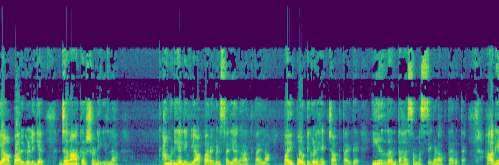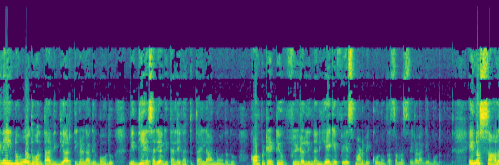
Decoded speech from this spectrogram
ವ್ಯಾಪಾರಿಗಳಿಗೆ ಜನಾಕರ್ಷಣೆ ಇಲ್ಲ, ಅಂಗಡಿಯಲ್ಲಿ ವ್ಯಾಪಾರಗಳು ಸರಿಯಾಗಿ ಆಗ್ತಾ ಇಲ್ಲ ಪೈಪೋಟಿಗಳು ಹೆಚ್ಚಾಗ್ತಾ ಇದೆ ಈ ರೀತಿಯಾದಂತಹ ಸಮಸ್ಯೆಗಳಾಗ್ತಾ ಇರುತ್ತೆ. ಹಾಗೇನೆ ಇನ್ನು ಓದುವಂತಹ ವಿದ್ಯಾರ್ಥಿಗಳಿಗಾಗಿರ್ಬಹುದು, ವಿದ್ಯೆ ಸರಿಯಾಗಿ ತಲೆಗೆ ಹತ್ತುತ್ತಾ ಇಲ್ಲ ಅನ್ನುವಂಥದ್ದು, ಕಾಂಪಿಟೇಟಿವ್ ಫೀಲ್ಡ್ ಅಲ್ಲಿ ನಾನು ಹೇಗೆ ಫೇಸ್ ಮಾಡಬೇಕು ಅನ್ನುವಂಥ ಸಮಸ್ಯೆಗಳಾಗಿರ್ಬೋದು. ಇನ್ನು ಸಾಲ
